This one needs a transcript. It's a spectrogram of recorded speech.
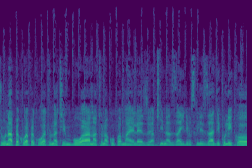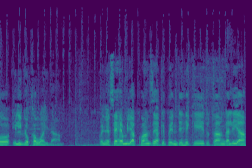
Tunapekua pekua, tunachimbua na tunakupa maelezo ya kina zaidi, msikilizaji, kuliko ilivyo kawaida. Kwenye sehemu ya kwanza ya kipindi hiki tutaangalia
